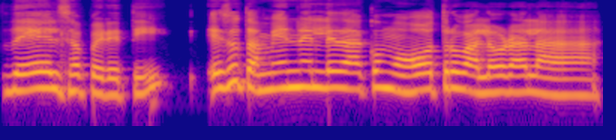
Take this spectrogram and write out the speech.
de Elsa Peretti. Eso también él le da como otro valor a la,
